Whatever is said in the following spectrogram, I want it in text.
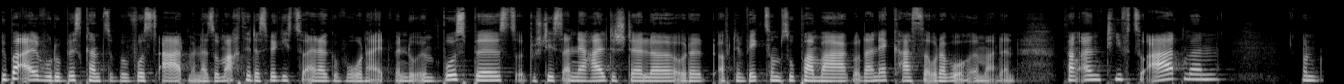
überall, wo du bist, kannst du bewusst atmen. Also mach dir das wirklich zu einer Gewohnheit. Wenn du im Bus bist und du stehst an der Haltestelle oder auf dem Weg zum Supermarkt oder an der Kasse oder wo auch immer, dann fang an tief zu atmen und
